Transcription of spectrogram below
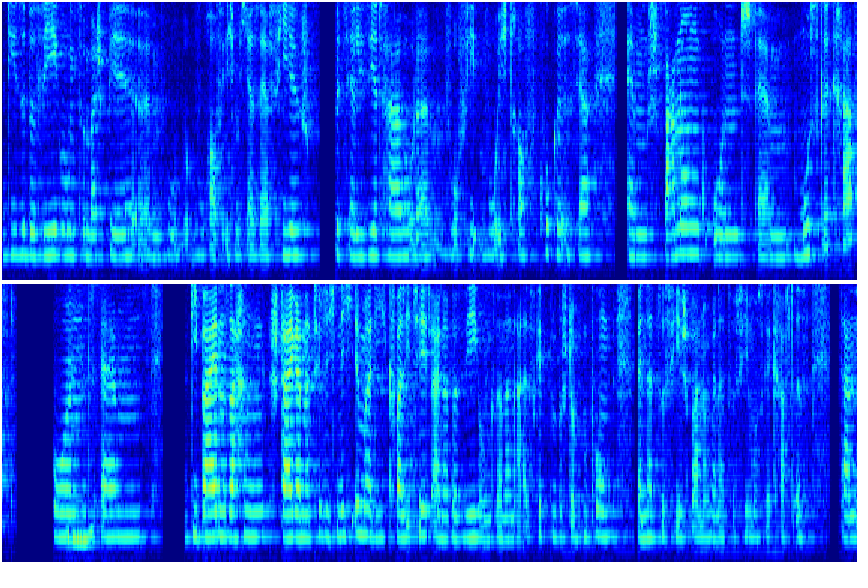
diese Bewegung zum Beispiel, ähm, wo, worauf ich mich ja sehr viel spezialisiert habe oder wo, viel, wo ich drauf gucke, ist ja ähm, Spannung und ähm, Muskelkraft. Und mhm. Die beiden Sachen steigern natürlich nicht immer die Qualität einer Bewegung, sondern es gibt einen bestimmten Punkt, wenn da zu viel Spannung, wenn da zu viel Muskelkraft ist, dann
